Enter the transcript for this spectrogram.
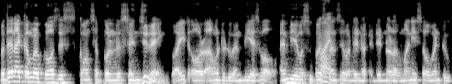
But then I come across this concept called industrial engineering, right? Or I want to do MBA as well. MBA was super right. expensive. I did not, I did not have money, so I went to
